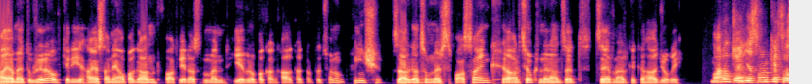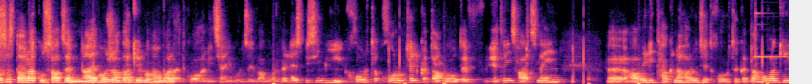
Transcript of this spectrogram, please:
հայամետ ուժերը, ովքեր Հայաստանի ապագան պատկերացնում են եվրոպական քաղաքակրթությունում։ Ինչ զարգացումներ սպասենք, արդյոք նրանց այդ ձեռնարկը կհաջողի։ Մանուկ ջան, ես անկեղծ ասած տարակուսած եմ նաև օժանդակելու համար այդ կոալիցիային, որ ձևավորվել է, այսպեսի մի խորհուրդ էլ կտամ, որովհետև եթե ինձ հարցնեին ավելի թակնահարույց այդ խորհուրդը կտամ, ուղղակի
